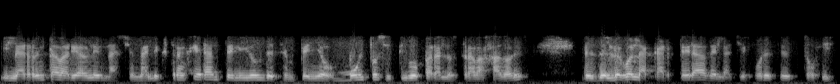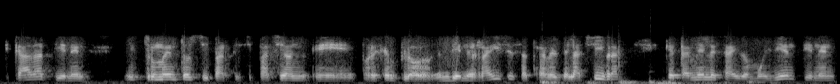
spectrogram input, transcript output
y la renta variable nacional extranjera, han tenido un desempeño muy positivo para los trabajadores. Desde luego, la cartera de las CIEFORES es sofisticada, tienen instrumentos y participación, eh, por ejemplo, en bienes raíces a través de las fibras, que también les ha ido muy bien, tienen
